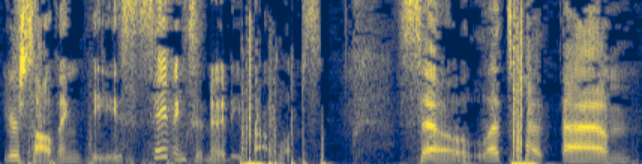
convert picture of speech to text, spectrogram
you're solving these savings annuity problems. So let's um,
